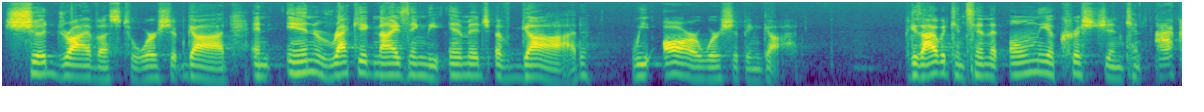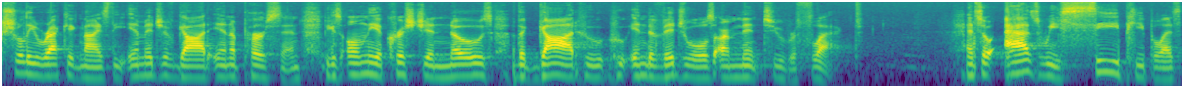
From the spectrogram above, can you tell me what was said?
should drive us to worship God. And in recognizing the image of God, we are worshiping God. Because I would contend that only a Christian can actually recognize the image of God in a person, because only a Christian knows the God who, who individuals are meant to reflect. And so, as we see people as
